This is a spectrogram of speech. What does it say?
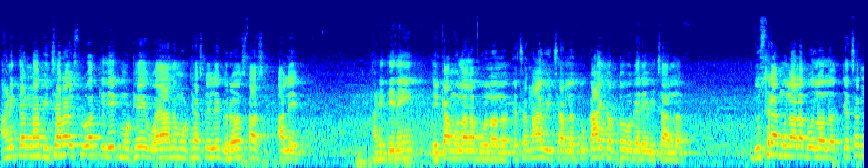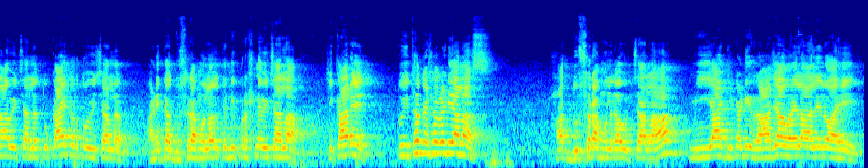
आणि त्यांना विचारायला सुरुवात केली. एक मोठे वयानं मोठे असलेले गृहस्थ अस- आले. आणि तिने एका मुलाला बोलावलं. त्याचं नाव विचारलं तू काय करतो? वगैरे विचारलं. दुसऱ्या मुलाला बोलावलं त्याचं नाव विचारलं तू काय करतो? विचारलं. आणि त्या दुसऱ्या मुलाला त्यांनी प्रश्न विचारला की का रे तू इथं कशासाठी आलास? हा दुसरा मुलगा उच्चारला मी या ठिकाणी राजा व्हायला आलेलो आहे.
